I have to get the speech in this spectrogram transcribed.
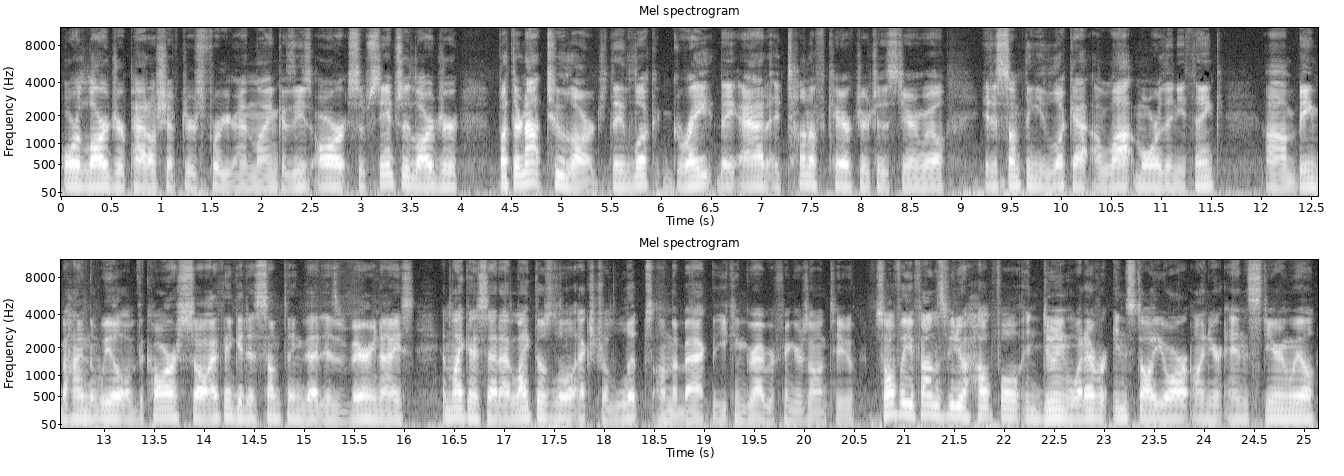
or larger paddle shifters for your N line because these are substantially larger but they're not too large. They look great. They add a ton of character to the steering wheel. It is something you look at a lot more than you think um, being behind the wheel of the car. So I think it is something that is very nice. And like I said, I like those little extra lips on the back that you can grab your fingers onto. So hopefully you found this video helpful in doing whatever install you are on your N steering wheel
